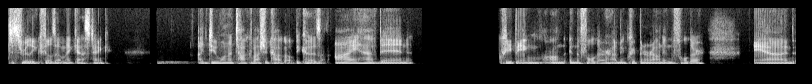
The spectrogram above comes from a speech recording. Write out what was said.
just really fills up my gas tank. I do want to talk about Chicago because I have been creeping on in the folder. I've been creeping around in the folder and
